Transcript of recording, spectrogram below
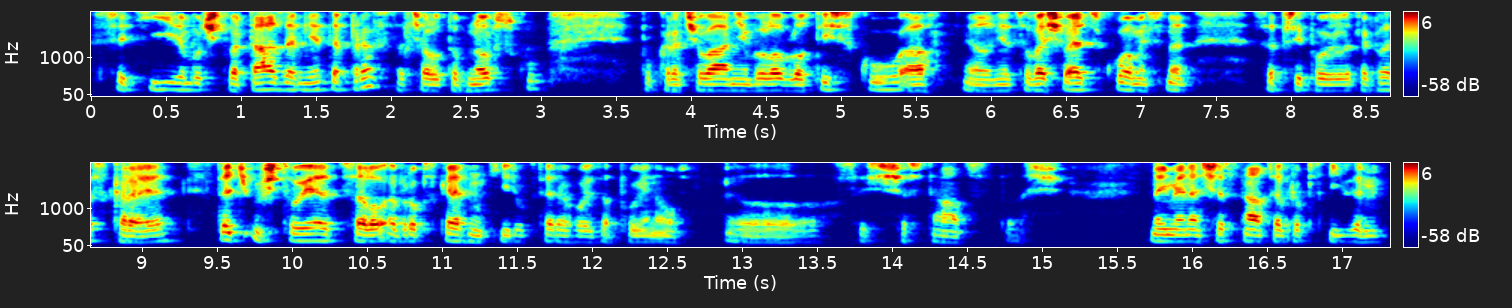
třetí nebo čtvrtá země teprve, začalo to v Norsku, pokračování bylo v Lotyšsku a e, něco ve Švédsku a my jsme se připojili takhle z kraje. Teď už to je celoevropské hnutí, do kterého je zapojeno uh, asi 16 až nejméně 16 evropských zemí.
